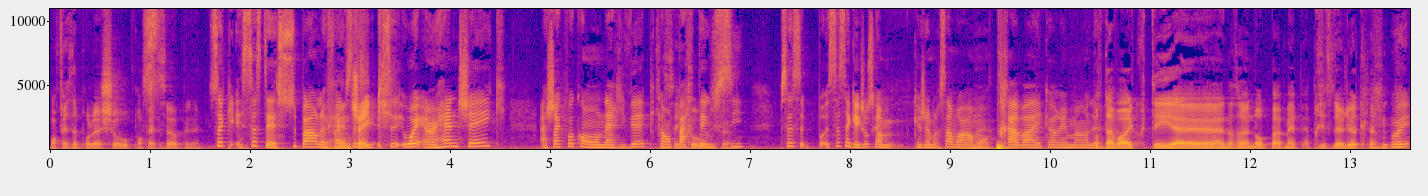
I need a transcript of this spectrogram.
on fait ça pour le show, puis on fait ça. puis. Ça, ça c'était super le Un fun. Ça, handshake? c'est- ouais, un handshake à chaque fois qu'on arrivait puis Ça, qu'on partait cool, ça. aussi. Ça, ça, c'est quelque chose comme- que j'aimerais savoir à mon Ouais. travail carrément. Là. Pour t'avoir écouté euh, dans un autre mais, prise de lutte. Là. Oui.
